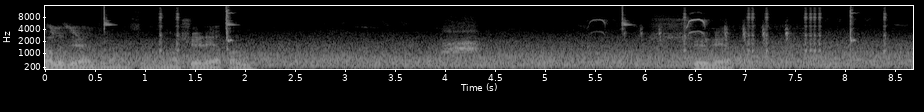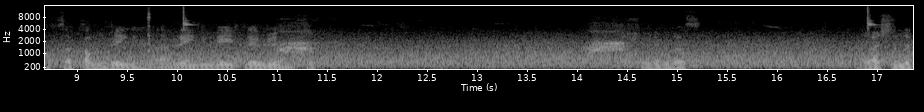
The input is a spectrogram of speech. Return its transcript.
Markalı bir eldiven olsun o zaman. Şöyle yapalım. Şöyle yapalım. Sakalın rengini, ha, rengini değiştirebiliyor musun? Şöyle biraz yaşlılık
